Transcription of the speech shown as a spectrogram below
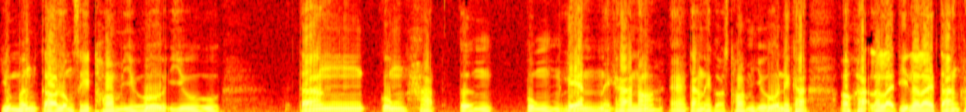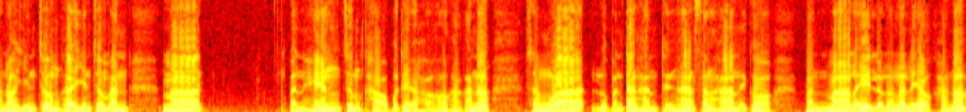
อยู่เมืองเก่าลงสีทอมอยู่อยู่ ตั้งกุ้งหัดเอิงปุ่งเลี้ยนนะคะเนาะเอ่อตั้งในก็ทอมอยู่นะคะเอาค่ะหลายๆที่หลายตั้งค่ะเนาะยินจมค่ะยินจมอันมาปันแห้งจมข่าวเพื่อเดี๋ยวเขาเขาค่ะเนาะสั่งว่าหลูปันตั้งหันถึง5สัง5ในก็ปันมาเลยเลาๆเลี้ยวค่ะเนาะ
